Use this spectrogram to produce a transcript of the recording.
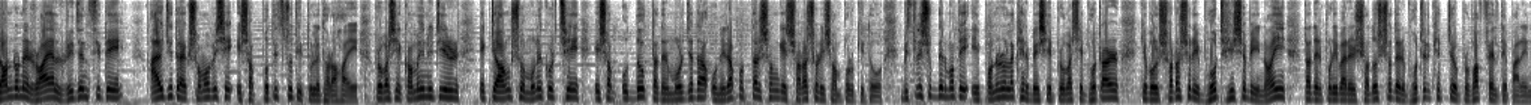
লন্ডনের রয়্যাল রিজেন্সিতে আয়োজিত এক সমাবেশে এসব প্রতিশ্রুতি তুলে ধরা হয়। প্রবাসী কমিউনিটির একটি অংশ মনে করছে এসব উদ্যোগ তাদের মর্যাদা ও নিরাপত্তার সঙ্গে সরাসরি সম্পর্কিত। বিশ্লেষকদের মতে, এই পনেরো লাখের বেশি প্রবাসী ভোটার কেবল সরাসরি ভোট হিসেবেই নয়, তাদের পরিবারের সদস্যদের ভোটের ক্ষেত্রেও প্রভাব ফেলতে পারেন।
